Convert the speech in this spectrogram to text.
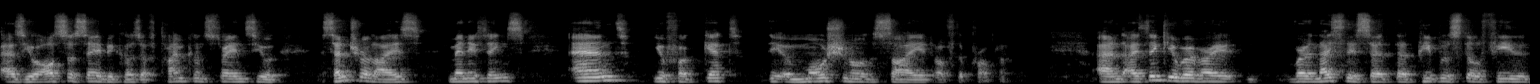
as you also say, because of time constraints, you centralize many things and you forget the emotional side of the problem. And I think you were very, very nicely said that people still feel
